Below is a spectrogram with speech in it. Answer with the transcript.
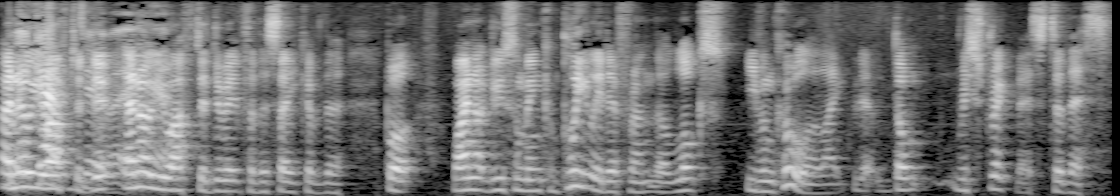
I Well, know you you, have to do do. it, I know you have to do it for the sake of the. But why not do something completely different that looks even cooler? Like, don't restrict this to this.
